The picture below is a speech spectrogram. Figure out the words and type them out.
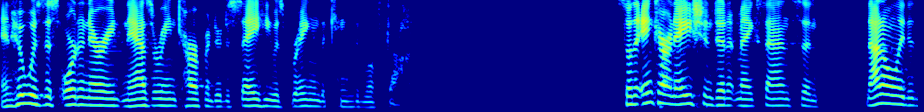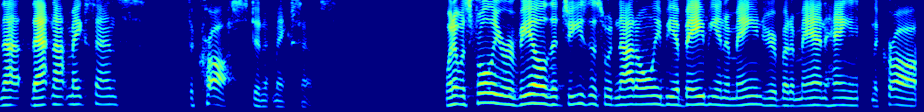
And who was this ordinary Nazarene carpenter to say he was bringing the kingdom of God? So the incarnation didn't make sense, and not only did not, that not make sense, the cross didn't make sense. When it was fully revealed that Jesus would not only be a baby in a manger, but a man hanging on the cross,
